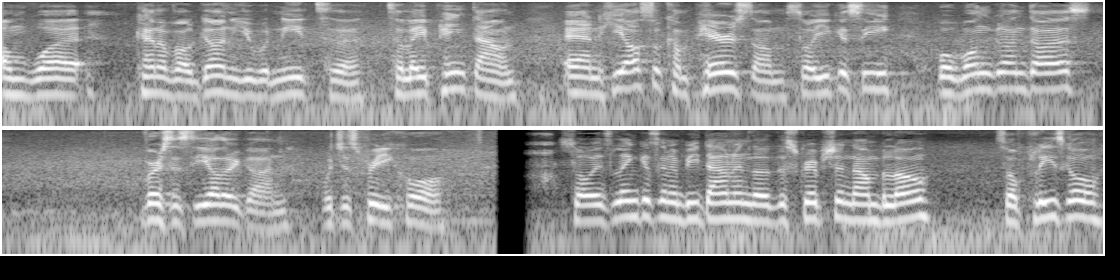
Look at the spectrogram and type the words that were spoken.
on what kind of a gun you would need to to lay paint down. And he also compares them. So you can see what one gun does versus the other gun which is pretty cool. So his link is going to be down in the description down below. So please go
